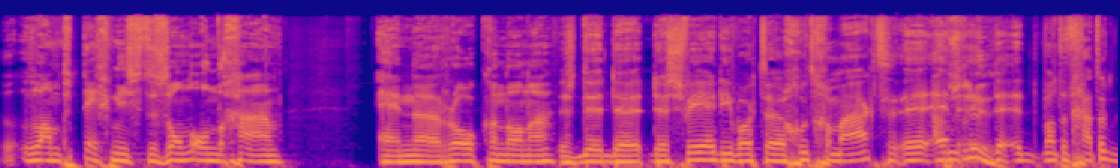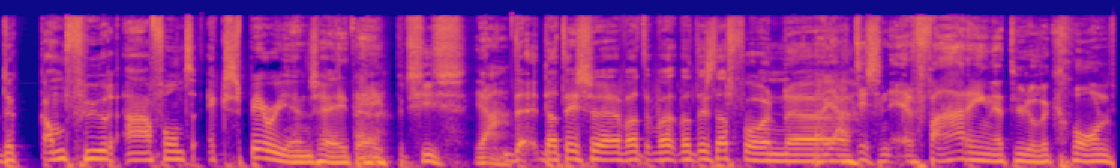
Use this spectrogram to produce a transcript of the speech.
lamptechnisch de zon ondergaan. En uh, rookkanonnen. Dus de, de, de sfeer die wordt uh, goed gemaakt. Uh, en de, want het gaat ook de kampvuuravond experience heten. Hey, precies, ja. De, dat is, wat, wat, wat is dat voor een... Nou ja, het is een ervaring natuurlijk. Gewoon,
